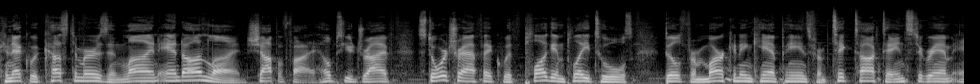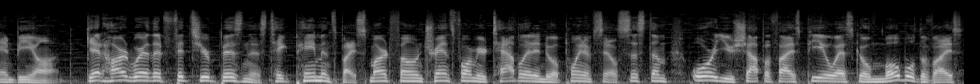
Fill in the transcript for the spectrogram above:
Connect with customers in line and online. Shopify helps you drive store traffic with plug and play tools built for marketing campaigns from TikTok to Instagram and beyond. Get hardware that fits your business. Take payments by smartphone, transform your tablet into a point of sale system, or use Shopify's POS Go mobile device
